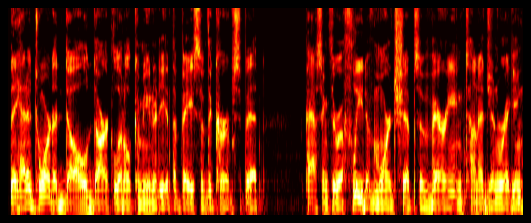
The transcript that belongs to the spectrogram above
They headed toward a dull, dark little community at the base of the curved spit, passing through a fleet of moored ships of varying tonnage and rigging.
